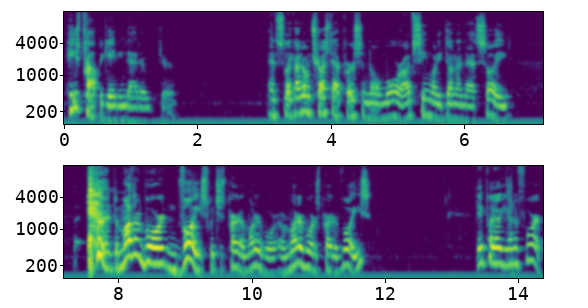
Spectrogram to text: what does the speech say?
He's propagating that out there. And it's like I don't trust that person no more. I've seen what he done on that site. the motherboard and Vice, which is part of motherboard, or motherboard is part of Vice, they put out Unit 4.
